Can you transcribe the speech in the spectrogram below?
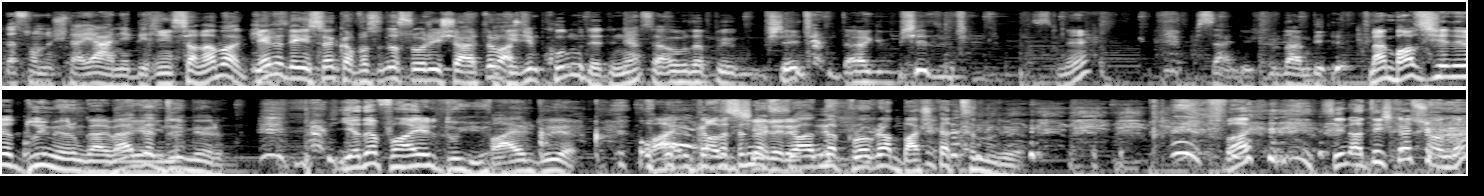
o da sonuçta yani bir. İnsan ama gene de insan kafasında soru işareti var. Gecim kul mu dedin ya? Sen orada bir bir şey der gibi bir şey Ne? Bir saniye şuradan bir. Ben bazı şeyleri duymuyorum galiba. Ben de yayında. duymuyorum. Ya da Fahir duyuyor. Fahir duyuyor. Fahir kafasında şu anda program başka tınlıyor. Fahir, senin ateş kaç şu anda?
